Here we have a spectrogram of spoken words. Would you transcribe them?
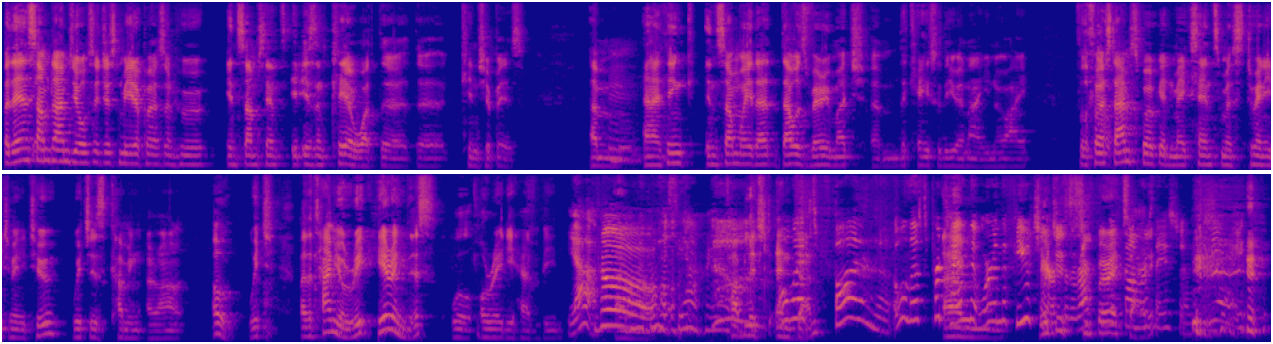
But then sometimes you also just meet a person who, in some sense, it isn't clear what the, the kinship is. Um, mm. And I think in some way that that was very much um, the case with you and I. You know, I for the first time spoken makes Sense Miss 2022, which is coming around. Oh, which by the time you're re- hearing this will already have been yeah, um, oh, yeah. published and oh, that's done. fun. Oh, let's pretend um, that we're in the future for the rest of the exciting. conversation.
